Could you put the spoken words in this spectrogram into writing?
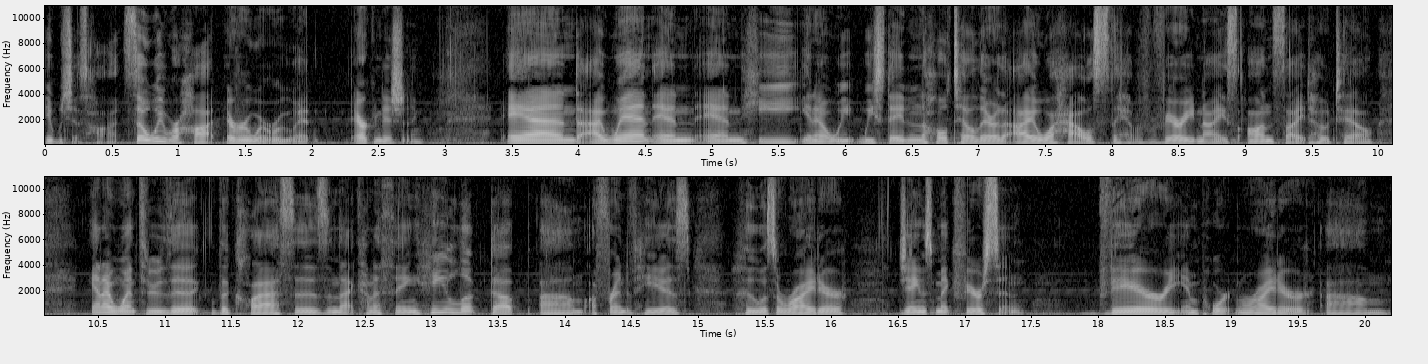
It was just hot. So we were hot everywhere we went, air conditioning. And I went and, and he, you know, we, we stayed in the hotel there, the Iowa House. They have a very nice on site hotel. And I went through the, the classes and that kind of thing. He looked up um, a friend of his who was a writer, James McPherson. Very important writer. Um,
